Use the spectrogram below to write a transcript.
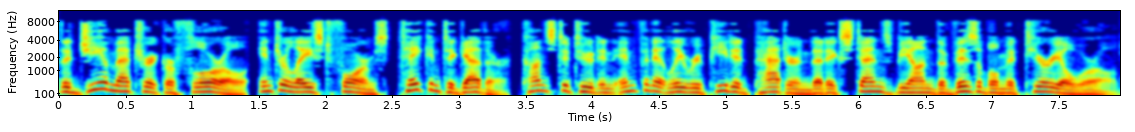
The geometric or floral, interlaced forms, taken together, constitute an infinitely repeated pattern that extends beyond the visible material world.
